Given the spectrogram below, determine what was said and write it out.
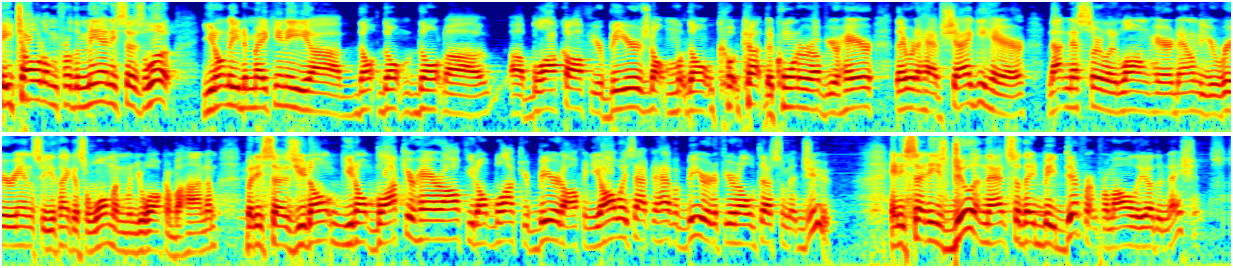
He told them for the men, He says, Look, you don't need to make any. Uh, don't don't don't uh, uh, block off your beards. Don't don't cut the corner of your hair. They were to have shaggy hair, not necessarily long hair down to your rear end, so you think it's a woman when you're walking behind them. But he says you don't you don't block your hair off. You don't block your beard off, and you always have to have a beard if you're an Old Testament Jew. And he said he's doing that so they'd be different from all the other nations.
